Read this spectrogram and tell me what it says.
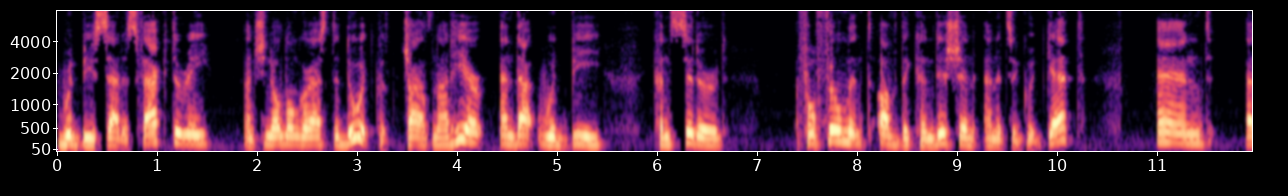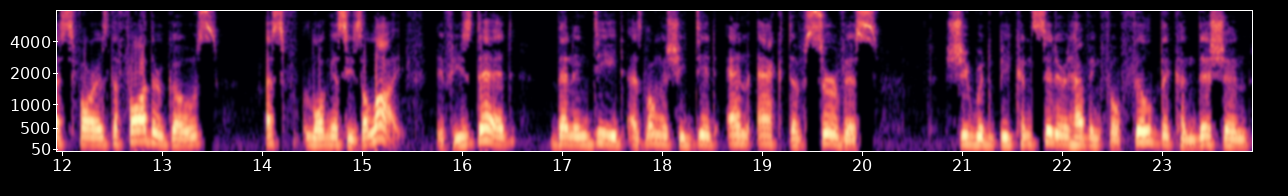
would be satisfactory, and she no longer has to do it because the child's not here, and that would be considered fulfillment of the condition, and it's a good get. And as far as the father goes, as long as he's alive. If he's dead, then indeed, as long as she did an act of service, she would be considered having fulfilled the condition,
